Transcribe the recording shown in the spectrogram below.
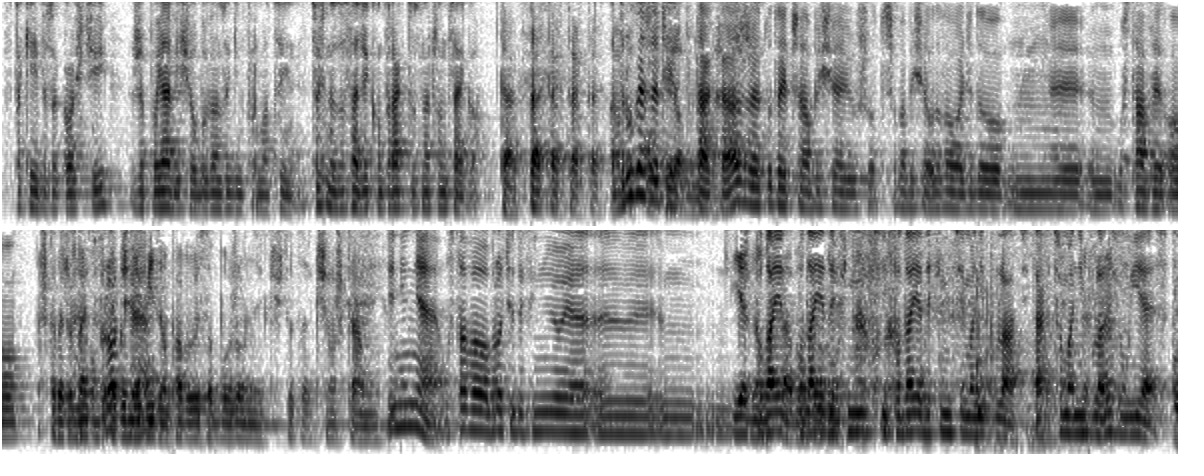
w takiej wysokości, że pojawi się obowiązek informacyjny. Coś na zasadzie kontraktu znaczącego. Tak, tak, tak, tak. tak. A No, druga rzecz jest taka, że tutaj trzeba by się już, trzeba by się odwołać do mm, y, y, ustawy o Szkoda, że w Państwo obrocie. tego nie widzą. Paweł jest obłożony jakimiś tutaj książkami. Nie, nie, nie. Ustawa o obrocie definiuje, yy, Jedną podaje, ustawą, podaje, drugą definicji, podaje definicję manipulacji, tak? co manipulacją Mhm. jest.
